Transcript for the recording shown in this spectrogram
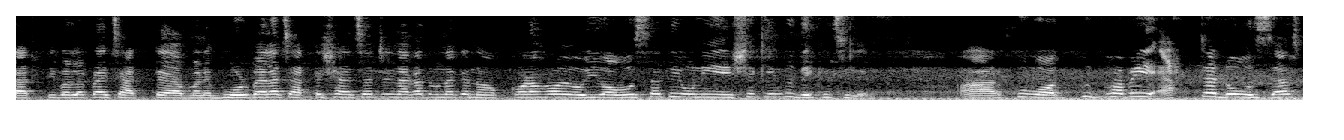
রাত্রিবেলা প্রায় চারটে মানে ভোরবেলা চারটে, সাড়ে চারটে নাগাদ ওনাকে নক করা হয় ওই অবস্থাতেই উনি এসে কিন্তু দেখেছিলেন। আর খুব অদ্ভুতভাবেই একটা ডোজ জাস্ট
